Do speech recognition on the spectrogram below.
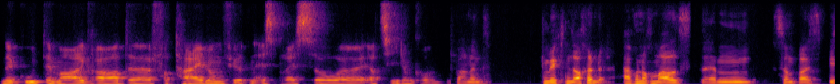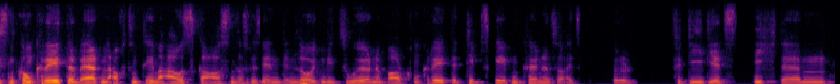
eine gute Mahlgradverteilung für den Espresso äh, erzielen konnten. Spannend. Ich möchte nachher auch nochmals ähm, so ein bisschen konkreter werden, auch zum Thema Ausgasen, dass wir den, den Leuten, die zuhören, ein paar konkrete Tipps geben können, so als für, für die, die jetzt nicht, ähm,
